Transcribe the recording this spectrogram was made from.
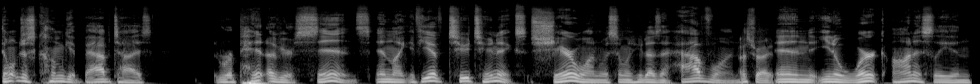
don't just come get baptized repent of your sins and like if you have two tunics share one with someone who doesn't have one that's right. and you know work honestly and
